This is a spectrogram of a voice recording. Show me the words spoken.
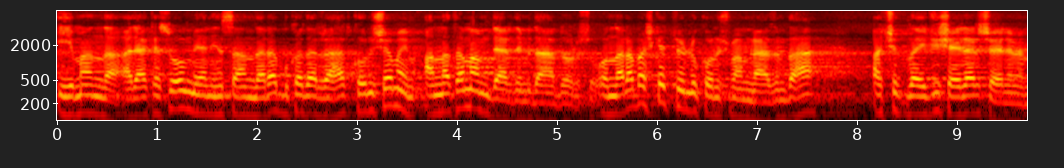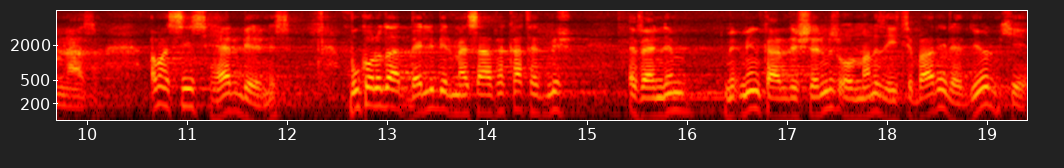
imanla alakası olmayan insanlara bu kadar rahat konuşamayım, anlatamam derdimi daha doğrusu. Onlara başka türlü konuşmam lazım. Daha açıklayıcı şeyler söylemem lazım. Ama siz her biriniz bu konuda belli bir mesafe kat etmiş efendim mümin kardeşlerimiz olmanız itibariyle diyorum ki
